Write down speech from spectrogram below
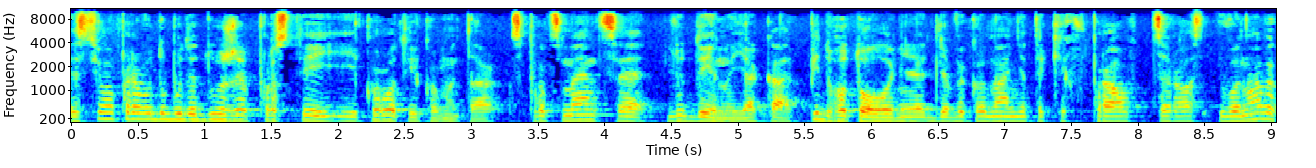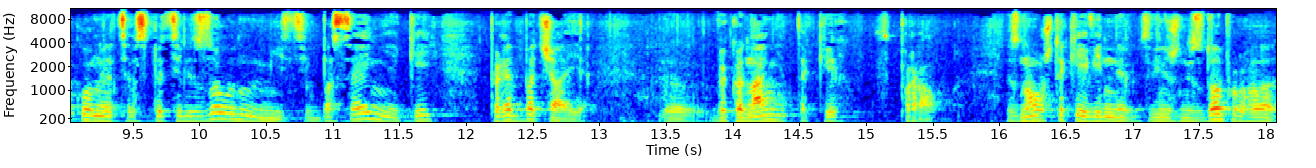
З цього приводу буде дуже простий і короткий коментар. Спортсмен це людина, яка підготовлена для виконання таких вправ. Це раз, і вона виконує це в спеціалізованому місці, в басейні, який передбачає е, виконання таких вправ. Знову ж таки, він не він ж не з доброго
